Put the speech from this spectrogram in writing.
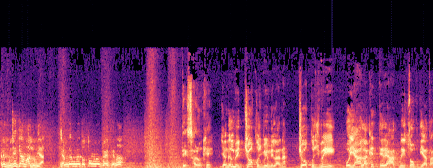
अरे मुझे क्या मालूम यार? जंगल में तो तुम लोग गए थे ना? देख साळुंखे जंगल में जो कुछ भी मिला ना जो कुछ भी वो यहाँ लाके तेरे हाथ में ही सौंप दिया था।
